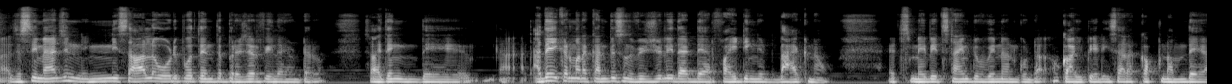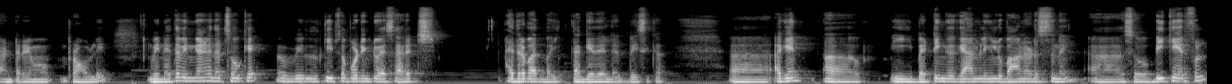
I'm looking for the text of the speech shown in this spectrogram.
uh, జస్ట్ ఇమాజిన్ ఇన్నిసార్లు ఓడిపోతే ఎంత ప్రెషర్ ఫీల్ అయి ఉంటారు. సో ఐ థింక్ దే అదే ఇక్కడ మనకు కనిపిస్తుంది visually that they are fighting it back now it's maybe it's time to win అనుకుంటా. ఒక ఐపీఎల్ ఈసారి కప్ నమ్దే అంటారేమో ప్రాబ్లీ విన్ అయితే విన్ కానీ that's okay will keep supporting to SRH Hyderabad బైక్ తగ్గేదే లేదు బేసిక్గా అగైన్ uh, uh, ఈ బెట్టింగ్ గ్యాంబ్లింగ్లు బాగా నడుస్తున్నాయి. సో బీ కేర్ఫుల్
